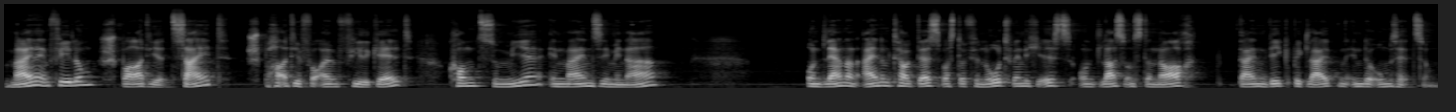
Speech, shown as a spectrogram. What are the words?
meine Empfehlung, spar dir Zeit, spar dir vor allem viel Geld, komm zu mir in mein Seminar und lerne an einem Tag das, was dafür notwendig ist und lass uns danach deinen Weg begleiten in der Umsetzung.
